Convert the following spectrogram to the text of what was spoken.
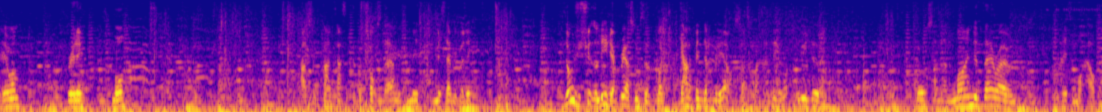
Anyone? Really? More? Had some fantastic couple of shots there. and Miss, miss everybody. As long as you shoot the lead, everybody else seems to like gallop into everybody else. That's quite handy. What are we doing? Horse and a mind of their own. I need some more health.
